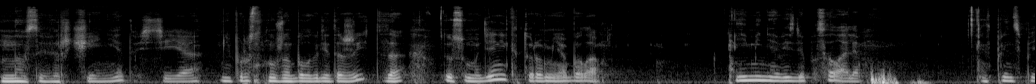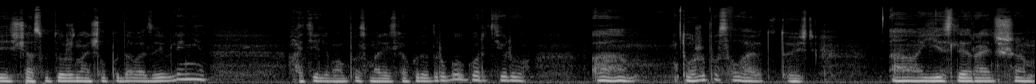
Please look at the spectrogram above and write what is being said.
носоверчения. То есть я... Мне просто нужно было где-то жить за ту сумму денег, которая у меня была. И меня везде посылали. И, в принципе, я сейчас вот тоже начал подавать заявление – хотели мы посмотреть какую-то другую квартиру, а, тоже посылают. То есть, а, если раньше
